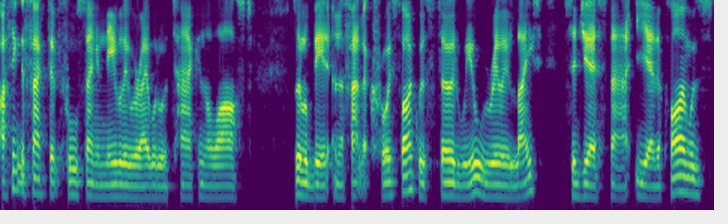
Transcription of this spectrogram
I think the fact that Fuglsang and Nibali were able to attack in the last little bit, and the fact that Kruijswijk was third wheel really late suggests that, yeah, the climb was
